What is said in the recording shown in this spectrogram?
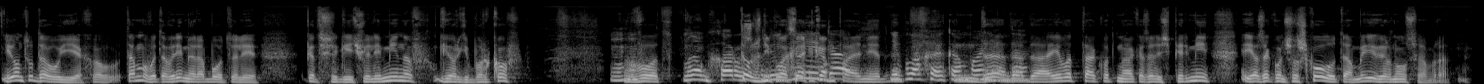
И он туда уехал. Там в это время работали Петр Сергеевич Велиминов, Георгий Бурков. Вот. Много хороших Тоже неплохая людей, да. компания. да. Неплохая компания, да, да, да. да. И вот так вот мы оказались в Перми. Я закончил школу там и вернулся обратно.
